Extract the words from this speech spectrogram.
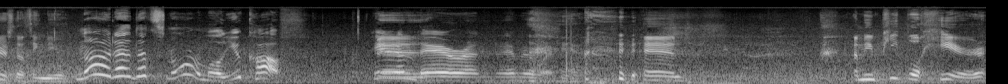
there's nothing new. No, that that's normal. You cough here Uh, and there and everywhere. and I mean, people here,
